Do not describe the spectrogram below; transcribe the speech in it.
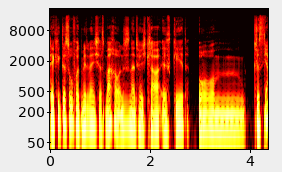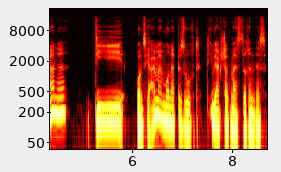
der kriegt es sofort mit, wenn ich das mache. Und es ist natürlich klar, es geht um Christiane, die uns hier einmal im Monat besucht, die Werkstattmeisterin ist,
